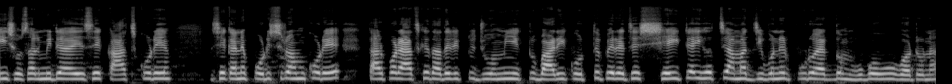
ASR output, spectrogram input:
এই সোশ্যাল মিডিয়ায় এসে কাজ করে সেখানে পরিশ্রম করে, তারপর আজকে তাদের একটু জমি, একটু বাড়ি করতে পেরেছে, সেইটাই হচ্ছে আমার জীবনের পুরো একদম হুবহু ঘটনা।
